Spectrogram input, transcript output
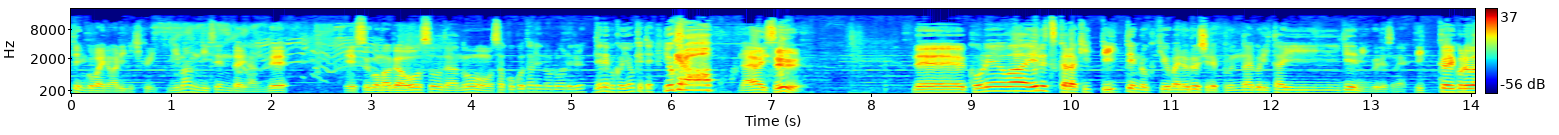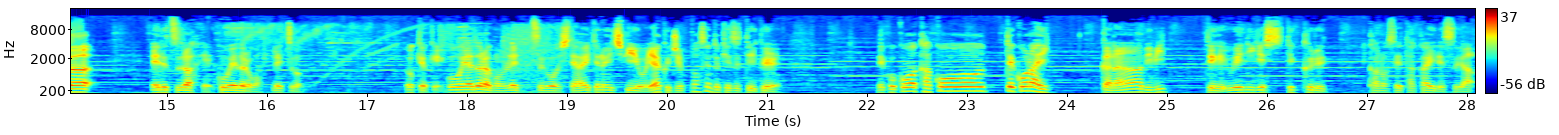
1.5倍の割に低い。2万2000台なんで、エスゴマが多そうだの。さあ、ここ誰呪われる？デレブ君避けて、避けろナイスで、これはエルツから切って1.69倍のルーシュでぶん殴りたいゲーミングですね。一回これは、エルツラッヘ、ゴーヤドラゴン、レッツゴー。オッケーオッケー。ゴーヤドラゴン、レッツゴーして相手の HP を約10%削っていく。で、ここは囲ってこないかな？ビビって上逃げしてくる可能性高いですが。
